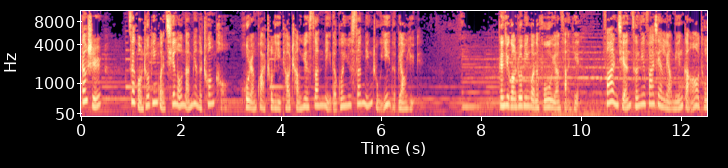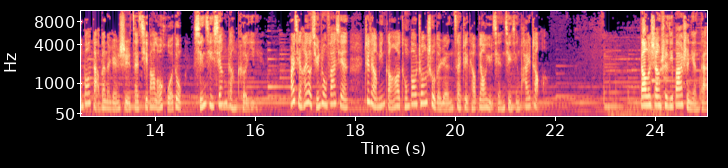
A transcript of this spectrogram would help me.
当时。在广州宾馆七楼南面的窗口，忽然挂出了一条长约三米的关于三民主义的标语。根据广州宾馆的服务员反映，发案前曾经发现两名港澳同胞打扮的人士在七八楼活动，形迹相当可疑，而且还有群众发现这两名港澳同胞装束的人在这条标语前进行拍照。到了上世纪八十年代，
